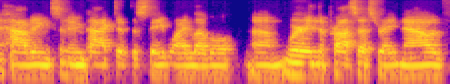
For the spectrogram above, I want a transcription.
having some impact at the statewide level. Um, we're in the process right now of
